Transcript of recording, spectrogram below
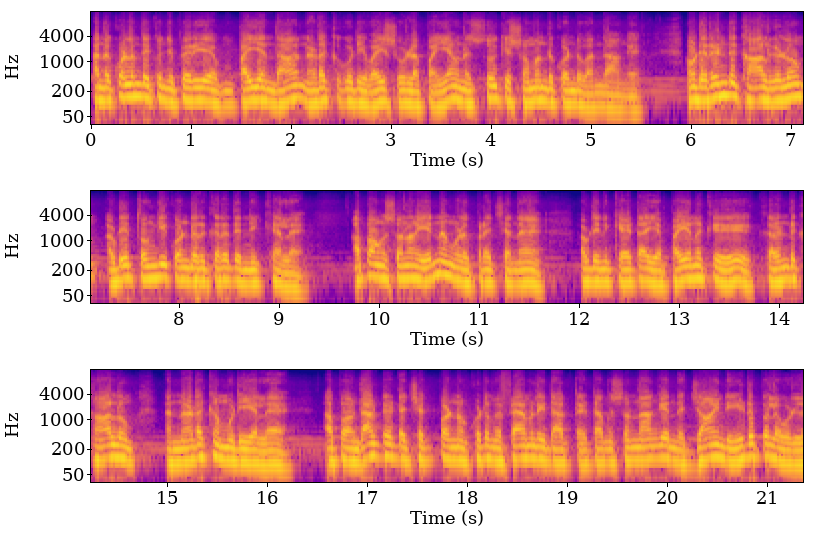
அந்த குழந்தை கொஞ்சம் பெரிய பையன்தான் நடக்கக்கூடிய வயசு உள்ள பையன். அவனை தூக்கி சுமந்து கொண்டு வந்தாங்க. அவனுடைய ரெண்டு கால்களும் அப்படியே தொங்கி கொண்டிருக்கிறது நிற்கலை அப்போ அவங்க சொன்னாங்க என்ன உங்களுக்கு பிரச்சனை? அப்படின்னு கேட்டால் என் பையனுக்கு ரெண்டு காலும் நடக்க முடியலை. அப்போ டாக்டர்கிட்ட செக் பண்ணோம் குடும்ப ஃபேமிலி டாக்டர்கிட்ட அவங்க சொன்னாங்க இந்த ஜாயிண்ட் இடுப்பில் உள்ள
